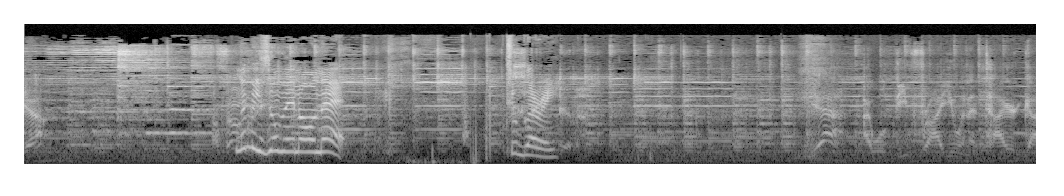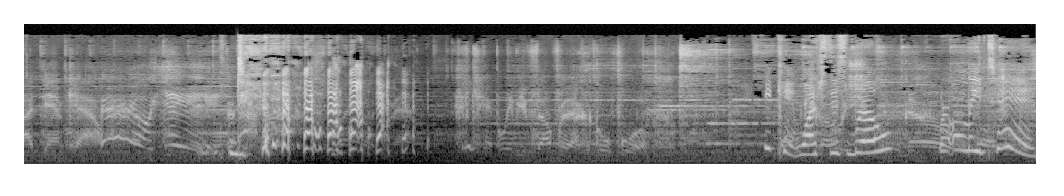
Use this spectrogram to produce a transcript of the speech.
Yeah. Let me zoom in on that. Too blurry. Yeah, I will deep fry you an entire goddamn cow. Hell yeah! Can't believe you fell for that. Go for You can't watch this, bro. We're only 10.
